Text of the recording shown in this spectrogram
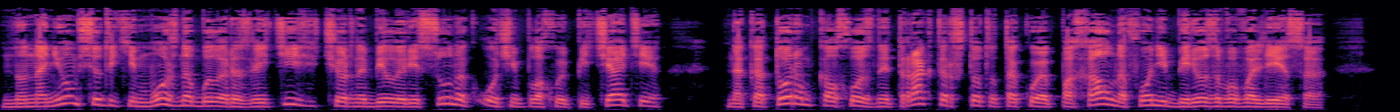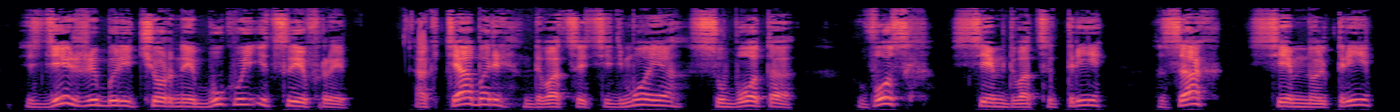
Но на нем все-таки можно было различить черно-белый рисунок очень плохой печати, на котором колхозный трактор что-то такое пахал на фоне березового леса. Здесь же были черные буквы и цифры. Октябрь, 27 суббота, ВОСХ 7.23, ЗАХ 7.03,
